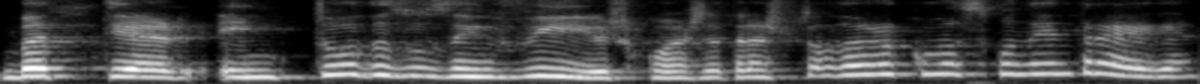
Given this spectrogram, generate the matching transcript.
bater em todos os envios com esta transportadora com uma segunda entrega.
